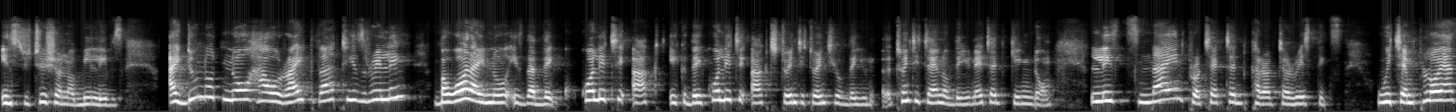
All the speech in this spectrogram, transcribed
institutional beliefs. I do not know how right that is really, But what I know is that the Quality Act, the Equality Act 2020 of the 2010 of the United Kingdom lists nine protected characteristics which employers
